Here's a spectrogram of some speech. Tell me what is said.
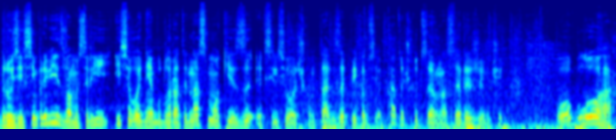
Друзі, всім привіт! З вами Сергій, і сьогодні я буду грати на смокі з ексельсіорчиком. Так, запікався в каточку, це в нас режимчик облога.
